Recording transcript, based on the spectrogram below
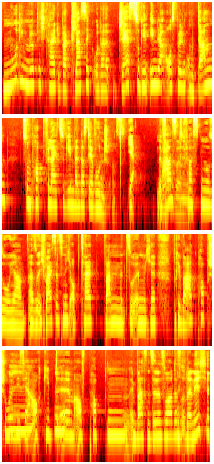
nur die Möglichkeit, über Klassik oder Jazz zu gehen in der Ausbildung, um dann zum Pop vielleicht zu gehen, wenn das der Wunsch ist. Ja, Fast, fast nur so, ja. Also ich weiß jetzt nicht, ob Zeit, wann mit so irgendwelche Privat-Pop-Schulen, mhm. die es ja mhm. auch gibt, mhm. ähm, aufpoppten, im wahrsten Sinne des Wortes oder nicht.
